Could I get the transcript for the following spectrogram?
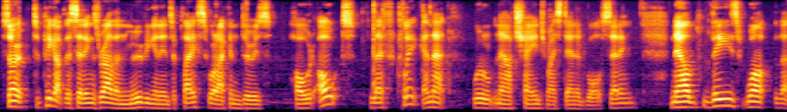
So to pick up the settings, rather than moving it into place, what I can do is hold Alt, left click, and that will now change my standard wall setting. Now, these, well, uh,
